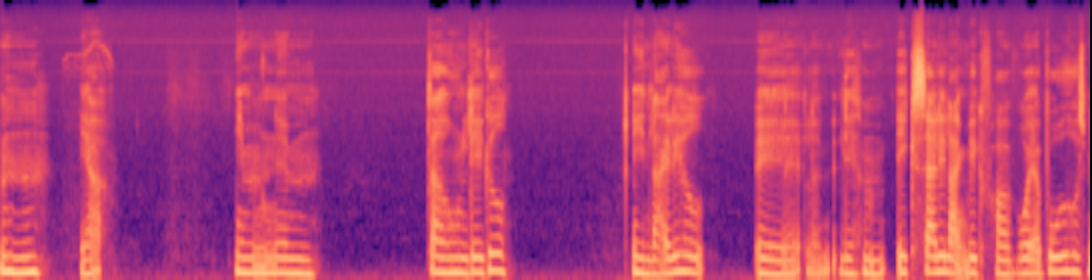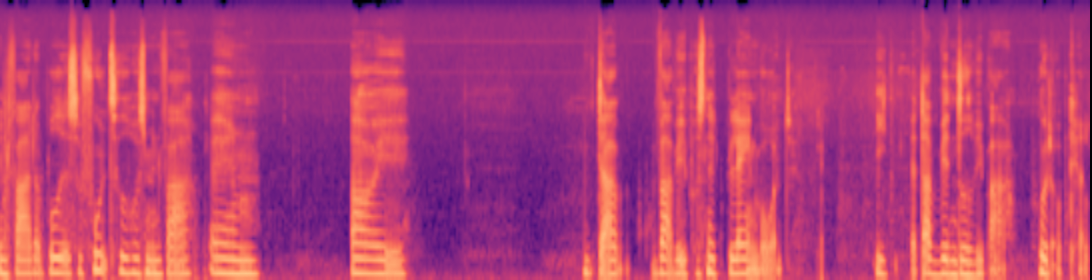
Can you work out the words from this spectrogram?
Mm-hmm. Ja. Jamen, øhm, der havde hun ligget i en lejlighed, øh, eller ligesom ikke særlig langt væk fra, hvor jeg boede hos min far. Der boede jeg så fuld tid hos min far. Øhm, og øh, der var vi på sådan et plan, hvor at, i, at der ventede vi bare på et opkald.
